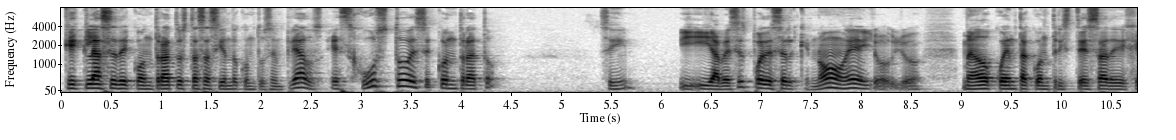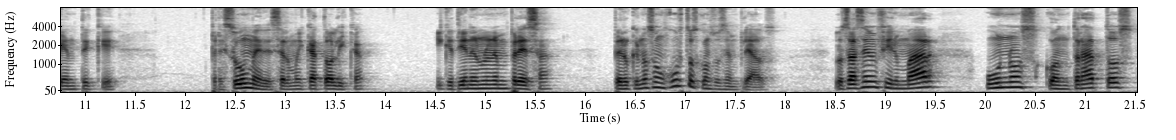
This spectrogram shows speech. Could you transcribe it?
¿qué clase de contrato estás haciendo con tus empleados? ¿Es justo ese contrato? ¿Sí? Y, a veces puede ser que no, ¿eh? Yo, yo me he dado cuenta con tristeza de gente que presume de ser muy católica y que tienen una empresa, pero que no son justos con sus empleados. Los hacen firmar unos contratos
